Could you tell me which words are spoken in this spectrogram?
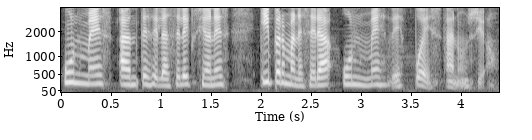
un mes antes de las elecciones y permanecerá un mes después, anunció.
